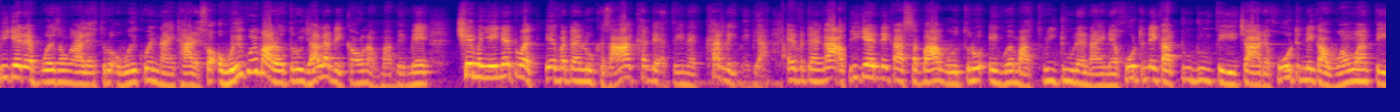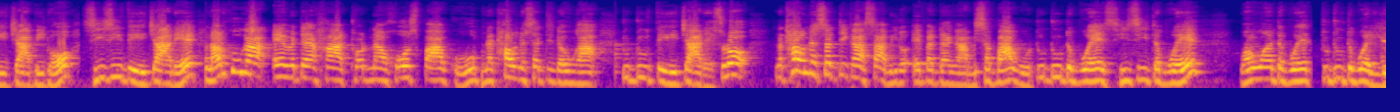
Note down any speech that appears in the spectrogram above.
ပြီးခဲ့တဲ့ပွဲဆုံးကလည်းသူတို့အဝေးကွင်းနိုင်ထားတယ်ဆိုတော့အဝေးကွင်းမှာတော့သူတို့ရလဒ်တွေကောင်းတာမှန်ပေမဲ့ချင်းမငိမ့်တဲ့အတွက် Everton လို့ကစားခတ်တဲ့အသင်းနဲ့ခတ်လိမ့်မယ်ဗျ Everton ကပြီးခဲ့တဲ့နှစ်ကစပါးကိုသူတို့အိမ်ကွင်းမှာ3-2နဲ့နိုင်တယ်ဟိုတနေ့က2-2တေချတယ်ဟိုတနေ့က1-1တေချပြီးတော့ ZZ တေချတယ်နောက်တစ်ခုက Everton ဟာ Tottenham Hotspur ကို2021တုန်းက2-2တေချတယ်ဆိုတော့2021ကစပြီးတော့ Everton ကစပါးကို2-2တပွဲ ZZ တပွဲ 1-1တပွဲတူတူတပွဲ၄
